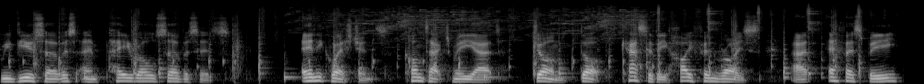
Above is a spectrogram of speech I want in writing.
review service, and payroll services. Any questions? Contact me at john.cassidy-rice at fsb.org.uk.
